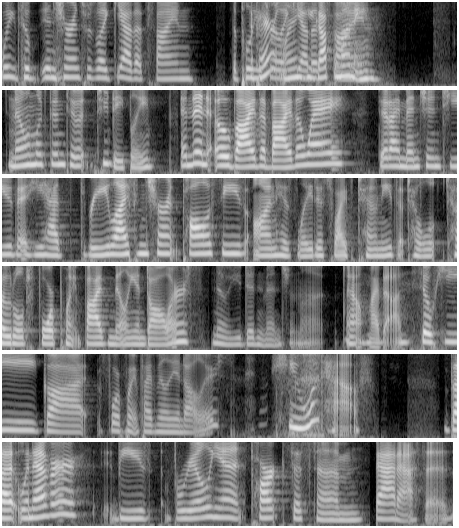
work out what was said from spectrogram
Wait, so insurance was like, yeah, that's fine. The police were like, yeah, that's got the money. No one looked into it too deeply. And then, oh, by the by the way, did I mention to you that he had three life insurance policies on his latest wife, Toni, that to- totaled $4.5 million? No, you didn't mention that. Oh, my bad. So he got $4.5 million. He would have. But whenever these brilliant park system badasses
